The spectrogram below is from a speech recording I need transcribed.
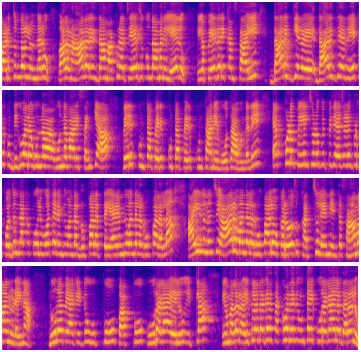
పడుతున్నోళ్ళు ఉన్నారు. వాళ్ళని ఆదరిద్దాం అక్కడ చేర్చుకుందామని లేదు. ఇక పేదరికం స్థాయి దారిద్ర్య రే- దారిద్ర్య రేఖకు దిగువన ఉన్న ఉన్న వారి సంఖ్య పెరుక్కుంటా పెరుక్కుంటా పెరుక్కుంటానే పోతా ఉన్నది. ఎప్పుడు పీల్చుడు పిప్పి చేసుడు ఇప్పుడు పొద్దున్న దాకా కూలిపోతే ఎనిమిది వందల రూపాయలు వస్తాయి ఎనిమిది వందల రూపాయలల్లా ఐదు నుంచి ఆరు వందల రూపాయలు ఒక రోజు ఖర్చు లేని ఎంత సామాన్యుడైనా? నూనె ప్యాకెట్ ఉప్పు పప్పు కూరగాయలు ఇట్లా ఇక మళ్ళీ రైతుల దగ్గర తక్కువ అనేది ఉంటాయి కూరగాయల ధరలు.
